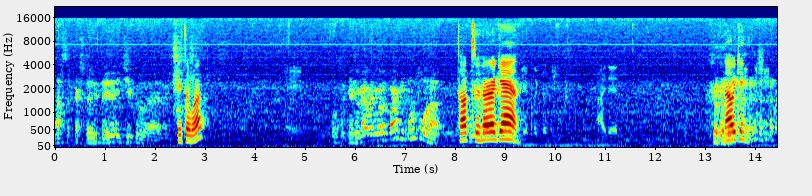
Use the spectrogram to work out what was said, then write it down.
Nossa, castanho de três é ridículo, velho. It's a what? Talk to her again. Give the cookie. I did. Now we can. The sheep are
